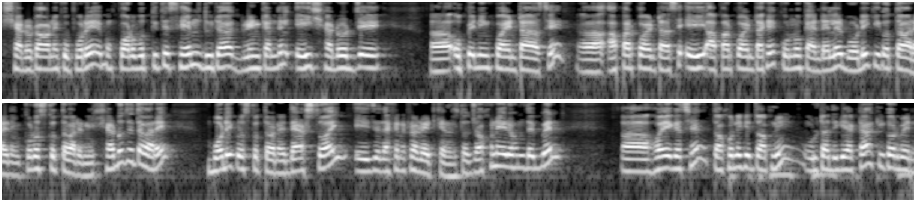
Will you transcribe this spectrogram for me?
শ্যাডোটা অনেক উপরে এবং পরবর্তীতে সেম দুইটা গ্রিন ক্যান্ডেল এই শ্যাডোর যে ওপেনিং পয়েন্টটা আছে আপার পয়েন্টটা আছে, এই আপার পয়েন্টটাকে কোনো ক্যান্ডেলের বডি কী করতে পারেনি ক্রস করতে পারেনি। শ্যাডো যেতে পারে বডি ক্রস করতে পারেনি। দ্যাটস ওয়াই এই যে দেখেন একটা রেড ক্যান্ডেল তো যখন এরকম দেখবেন হয়ে গেছে, তখনই কিন্তু আপনি উল্টা দিকে একটা কি করবেন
